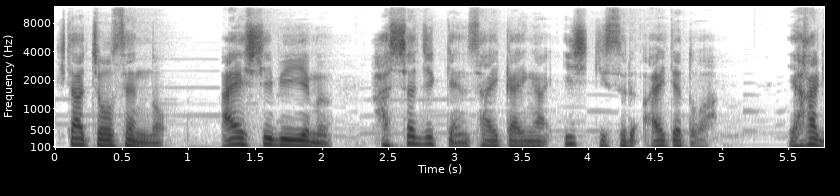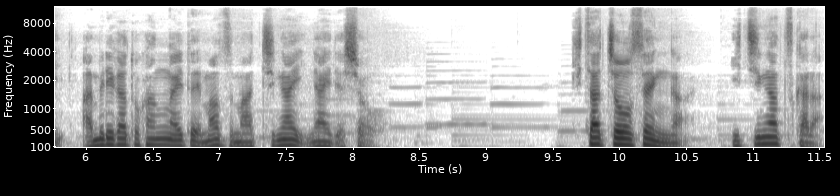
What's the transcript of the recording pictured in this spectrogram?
北朝鮮の ICBM 発射実験再開が意識する相手とは、やはりアメリカと考えてまず間違いないでしょう。北朝鮮が1月から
